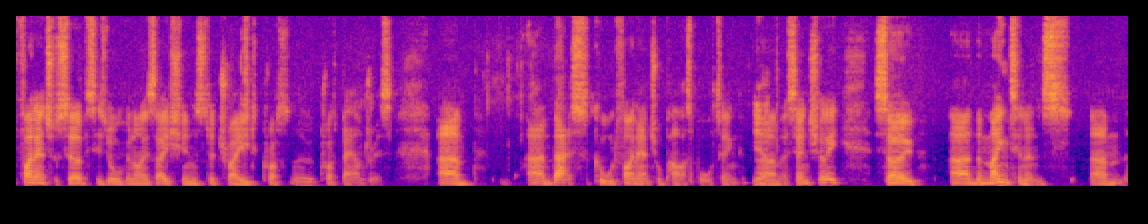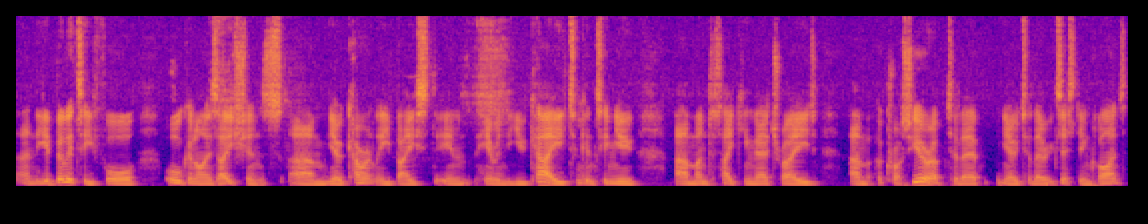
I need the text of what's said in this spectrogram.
financial services organisations to trade cross uh, cross boundaries. Um, and that's called financial passporting, Yeah. um, essentially. So uh, the maintenance um, and the ability for organisations, um, you know, currently based in here in the UK, to Mm. continue um, undertaking their trade um, across Europe to their, you know, to their existing clients,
